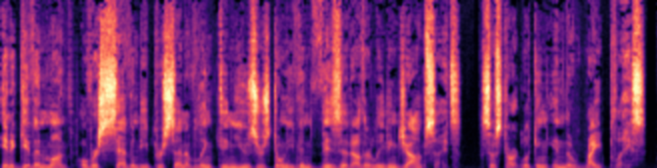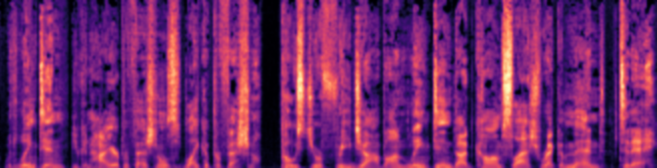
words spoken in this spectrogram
In a given month, over 70% of LinkedIn users don't even visit other leading job sites. So start looking in the right place. With LinkedIn, you can hire professionals like a professional. Post your free job on linkedin.com slash recommend today.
